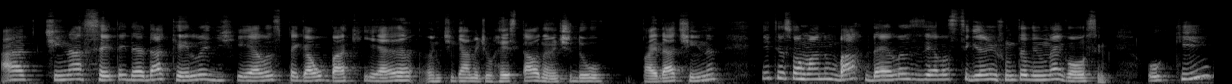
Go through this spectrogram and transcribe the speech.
a Tina aceita a ideia daquela de elas pegar o bar que era antigamente o restaurante do pai da Tina e transformar num bar delas e elas seguirem junto ali um negócio. O que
